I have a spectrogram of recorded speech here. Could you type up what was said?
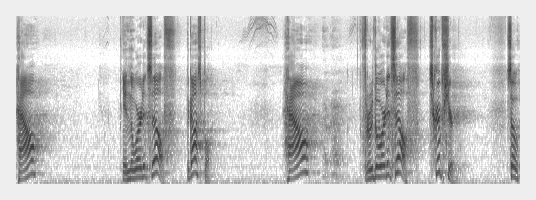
How? In the Word itself, the gospel. How? Through the Word itself, Scripture. So,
